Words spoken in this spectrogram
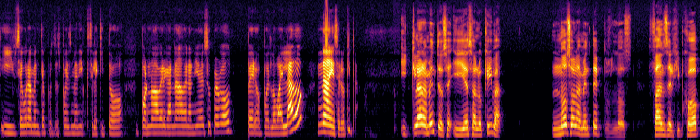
y seguramente pues después medio que se le quitó por no haber ganado el anillo de Super Bowl, pero pues lo bailado nadie se lo quita. Y claramente, o sea, y es a lo que iba. No solamente pues, los fans del hip hop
